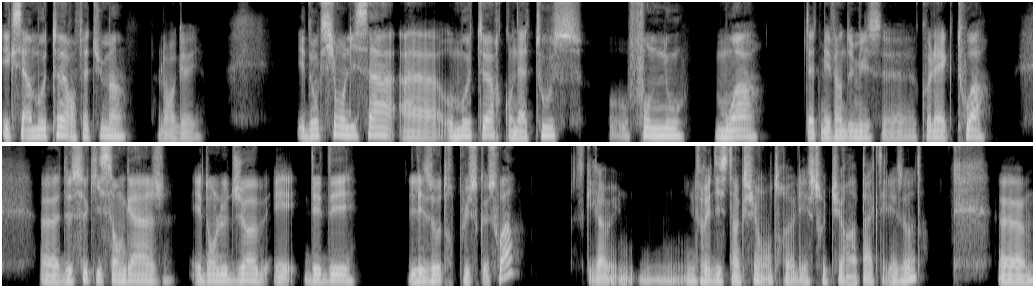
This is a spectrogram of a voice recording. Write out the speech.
et que c'est un moteur en fait humain, l'orgueil. Et donc si on lit ça au moteur qu'on a tous au fond de nous, moi, peut-être mes 22 000 euh, collègues, toi, euh, de ceux qui s'engagent et dont le job est d'aider les autres plus que soi, ce qui est quand même une, vraie distinction entre les structures impact et les autres. Euh,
